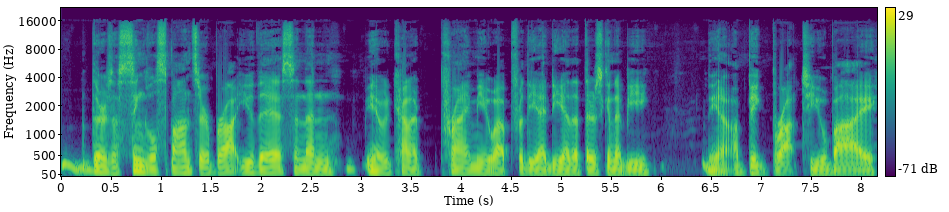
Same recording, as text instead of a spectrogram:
there's a single sponsor brought you this and then you know kind of prime you up for the idea that there's going to be you know a big brought to you by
